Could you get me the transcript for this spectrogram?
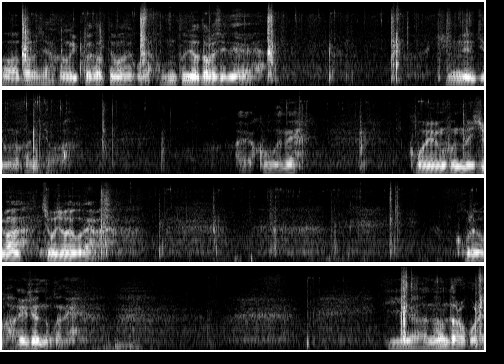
あ新しい墓がいっぱい建ってますよこれ。本当に新しいね。近年寺な感じは。はいここがね公園墳の一番頂上でございます。これを入れんのかね。いやーなんだろうこれ。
